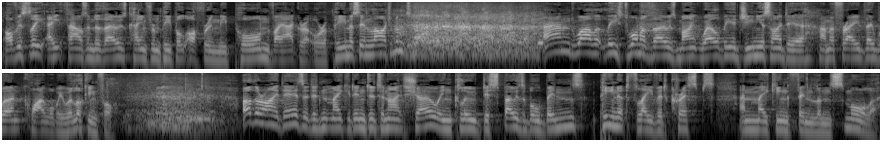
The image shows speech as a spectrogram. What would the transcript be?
Obviously, 8,000 of those came from people offering me porn, Viagra, or a penis enlargement. and while at least one of those might well be a genius idea, I'm afraid they weren't quite what we were looking for. Other ideas that didn't make it into tonight's show include disposable bins, peanut flavoured crisps, and making Finland smaller.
